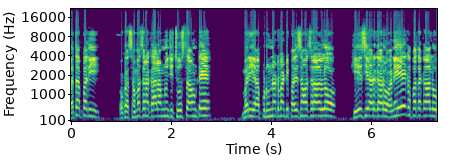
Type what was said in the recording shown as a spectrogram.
గత పది ఒక సంవత్సర కాలం నుంచి చూస్తూ ఉంటే మరి అప్పుడు ఉన్నటువంటి పది సంవత్సరాలలో కేసీఆర్ గారు అనేక పథకాలు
